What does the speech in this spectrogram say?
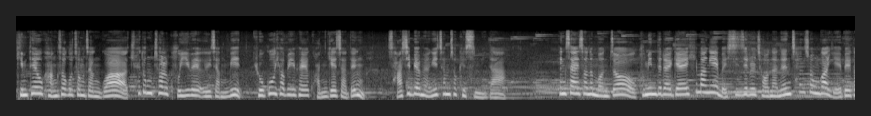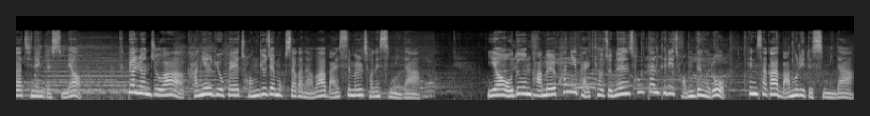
김태우 강서구청장과 최동철 구의회 의장 및 교구협의회 관계자 등 40여 명이 참석했습니다. 행사에서는 먼저 구민들에게 희망의 메시지를 전하는 찬송과 예배가 진행됐으며 특별 연주와 강일교회 정규재 목사가 나와 말씀을 전했습니다. 이어 어두운 밤을 환히 밝혀주는 성탄트리 점등으로 행사가 마무리됐습니다.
